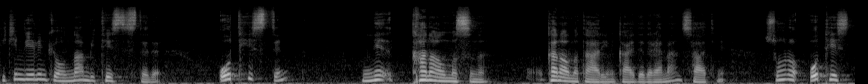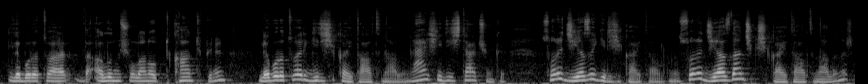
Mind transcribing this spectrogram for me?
Hekim diyelim ki ondan bir test istedi. O testin ne kan almasını, kan alma tarihini kaydeder hemen saatini. Sonra o test laboratuvarda alınmış olan o kan tüpünün girişi kayıt altına alınır. Her şey dijital çünkü. Sonra cihaza girişi kayıt altına. Sonra cihazdan çıkışı kayıt altına alınır.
